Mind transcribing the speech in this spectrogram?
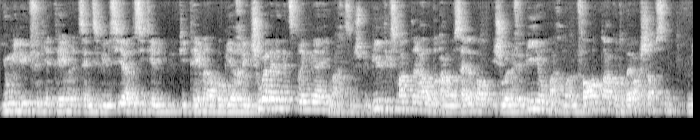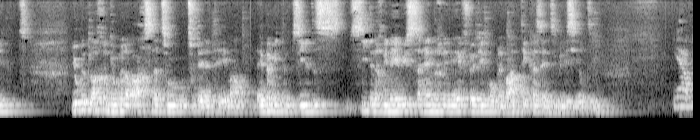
junge Leute für diese Themen zu sensibilisieren. Das sind die, die Themen auch probiere in die Schulen hineinzubringen. Ich mache zum Beispiel Bildungsmaterial oder gehe selber in Schulen vorbei und mache mal einen Vortrag oder Workshops mit, mit Jugendlichen und jungen Erwachsenen zu, zu diesen Themen. Eben mit dem Ziel, dass sie dann ein bisschen mehr Wissen haben, ein bisschen mehr für die Problematiken sensibilisiert sind. Ja,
